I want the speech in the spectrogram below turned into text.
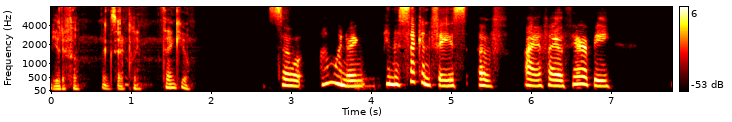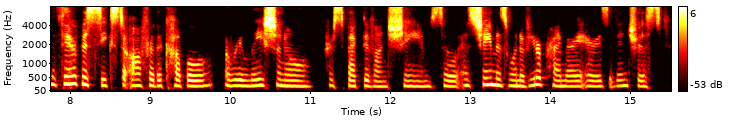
Beautiful. Exactly. Thank you. So I'm wondering in the second phase of IFIO therapy, the therapist seeks to offer the couple a relational perspective on shame. So, as shame is one of your primary areas of interest,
